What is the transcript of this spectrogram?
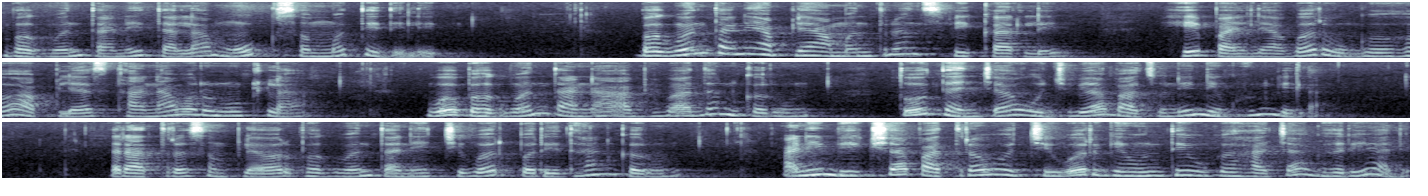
भगवंताने त्याला मूक संमती दिली. भगवंताने आपले आमंत्रण स्वीकारले. हे पाहिल्यावर उगह आपल्या स्थानावरून उठला व भगवंतांना अभिवादन करून तो त्यांच्या उजव्या बाजूने निघून गेला. रात्र संपल्यावर भगवंताने चिवर परिधान करून आणि भिक्षापात्र व चिवर घेऊन ते उगहाच्या घरी आले.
